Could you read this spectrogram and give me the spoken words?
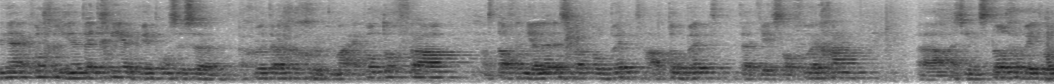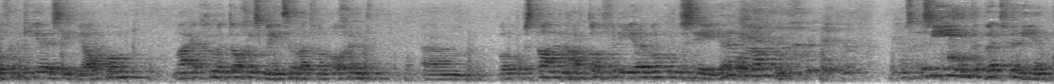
Vriende, ek wil geleentheid gee. Ek weet ons is 'n groterige groep, maar ek wil tog vra as daar van julle is wat wil bid, hardop bid dat jy sal voorgaan. Uh as jy in stil gebed wil verkeer, is jy welkom. Maar ek glo tog hier's mense wat vanoggend ehm um, wil opstaan en hardop vir die Here wil kom sê, Here, nog? Ons is hier om te bid vir reën.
